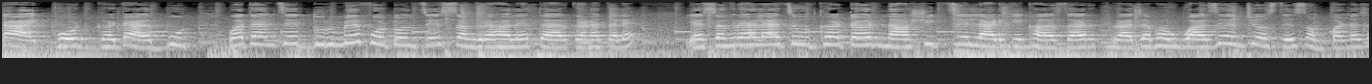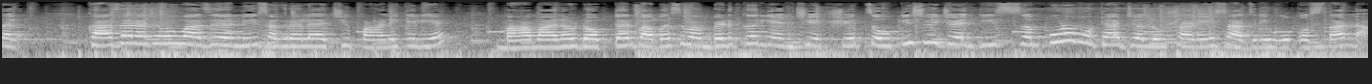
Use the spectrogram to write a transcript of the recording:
टाय कोट घड्याळ बूट व त्यांचे दुर्मिळ फोटोंचे संग्रहालय तयार करण्यात आले. या संग्रहालयाचे उद्घाटन नाशिकचे लाडके खासदार राजाभाऊ वाजे यांच्या हस्ते संपन्न झाले. खासदार राजाभाऊ वाजे यांनी संग्रहालयाची पाहणी केली आहे. महामानव डॉक्टर बाबासाहेब आंबेडकर यांची एकशे चौतीसवी जयंती संपूर्ण मोठ्या जल्लोषाने साजरी होत असताना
